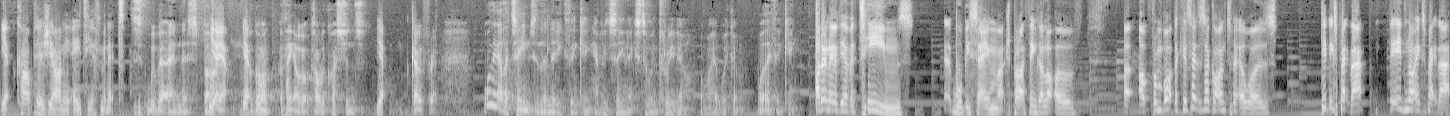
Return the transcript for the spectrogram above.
Yep, Carl Piergianni, 80th minute. We better end this. But Yeah, yeah, yeah, go got, I think I've got a couple of questions. Yep, go for it. What are the other teams in the league thinking, having seen Exeter win 3 0 away at Wycombe? What are they thinking? I don't know if the other teams will be saying much, but I think a lot of, uh, uh, from what the consensus I got on Twitter was, didn't expect that, did not expect that.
